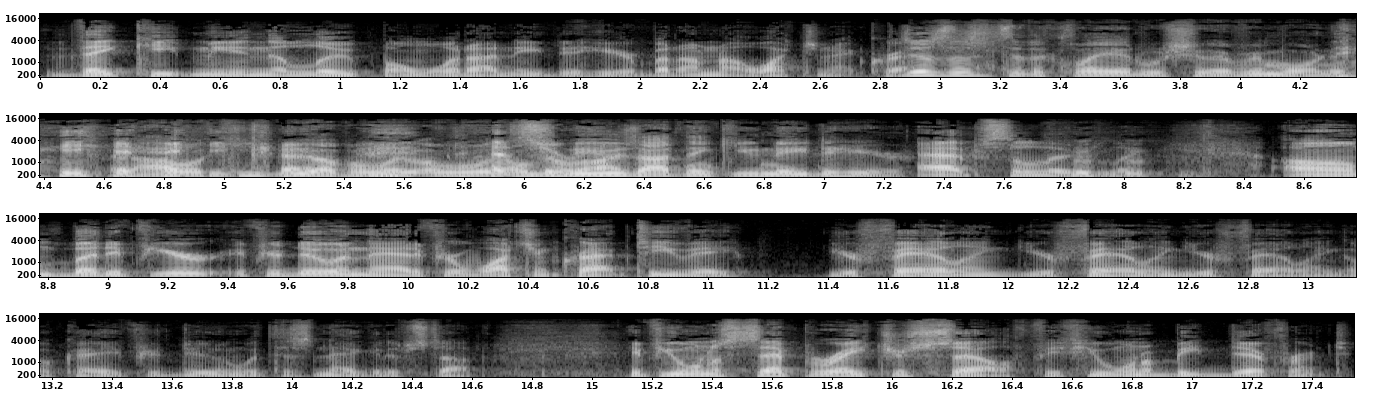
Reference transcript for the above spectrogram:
They keep me in the loop on what I need to hear, but I'm not watching that crap. Just listen to the Clay Edwards show every morning, and I will keep you up on, on, on the right. news I think you need to hear. Absolutely. um, but if you're if you're doing that, if you're watching crap TV, you're failing, you're failing, you're failing. Okay, if you're dealing with this negative stuff, if you want to separate yourself, if you want to be different,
